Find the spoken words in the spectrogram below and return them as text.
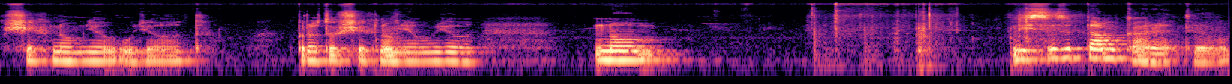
všechno měl udělat, pro to všechno měl udělat. No, když se zeptám karet, jo,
